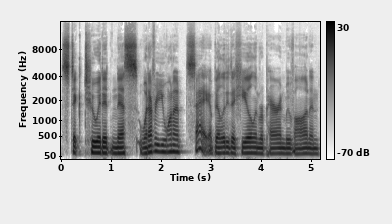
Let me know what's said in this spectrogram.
stick to itedness, whatever you want to say, ability to heal and repair and move on and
